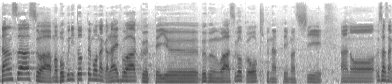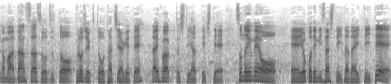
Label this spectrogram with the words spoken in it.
ダンサースは、まあ、僕にとってもなんかライフワークっていう部分はすごく大きくなっていますし、あの宇佐さんがまあダンサースをずっとプロジェクトを立ち上げてライフワークとしてやってきてその夢を、えー横で見させていただいていて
